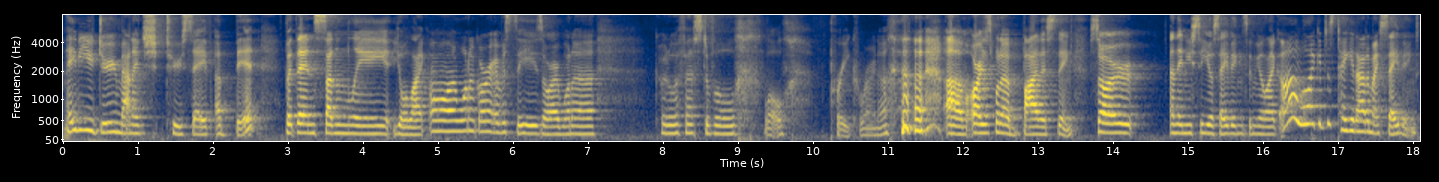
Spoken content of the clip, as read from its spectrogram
maybe you do manage to save a bit, but then suddenly you're like, oh, I want to go overseas or I want to go to a festival. Lol, pre corona. um, or I just want to buy this thing. So, and then you see your savings and you're like, oh, well, I could just take it out of my savings.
